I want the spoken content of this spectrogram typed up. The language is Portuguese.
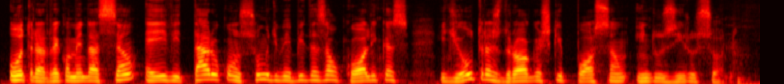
Outra recomendação é evitar o consumo de bebidas alcoólicas e de outras drogas que possam induzir o sono.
